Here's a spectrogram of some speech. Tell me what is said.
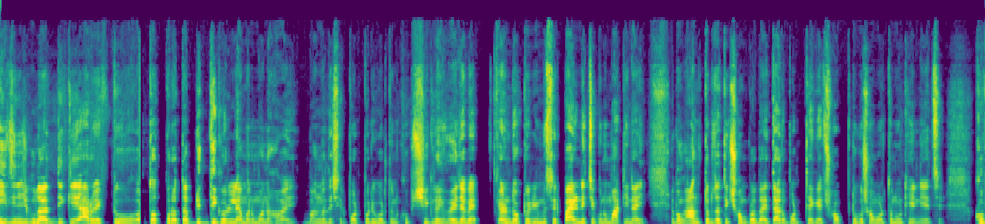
এই জিনিসগুলোর দিকে আরও একটু তৎপরতা বৃদ্ধি করলে আমার মনে হয় বাংলাদেশের পট পরিবর্তন খুব শীঘ্রই হয়ে যাবে। কারণ ডক্টর ইউনুসের পায়ের নিচে কোনো মাটি নাই এবং আন্তর্জাতিক সম্প্রদায় তার উপর থেকে সবটুকু সমর্থন উঠিয়ে নিয়েছে। খুব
